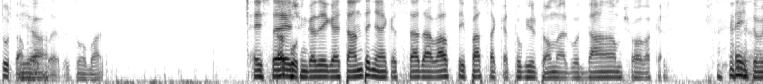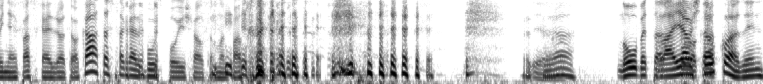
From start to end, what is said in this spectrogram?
Tur tā Jā. problēma, es domāju. Es Tas būtu- 60 gadīgai tantiņai, kas sēdā valstī, pasaka, ka tu gribi tomēr būt dāmas šovakar. Ej, tu viņai paskaidro to, kā tas tagad būs puikas vēl, tu man pasaki. Jā. jā. Nu, bet tā, Lai jau kā, štuko, zini.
